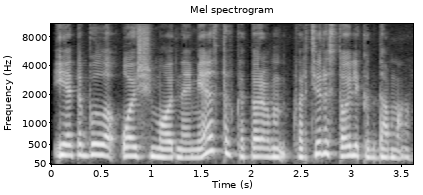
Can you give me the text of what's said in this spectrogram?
И это было очень модное место, в котором квартиры стоили как дома.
